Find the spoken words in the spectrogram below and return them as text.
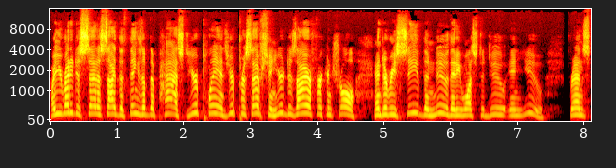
Are you ready to set aside the things of the past, your plans, your perception, your desire for control, and to receive the new that He wants to do in you? Friends,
